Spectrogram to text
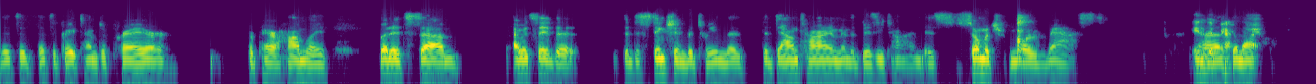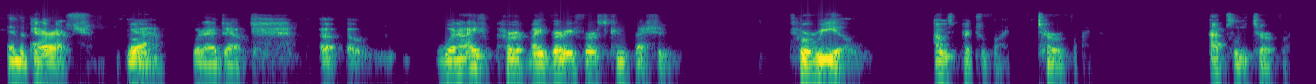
that's a that's a great time to pray or prepare a homily. But it's um, I would say that the distinction between the the downtime and the busy time is so much more vast in the uh, in the parish. In the parish. Yeah. Oh, yeah, without doubt. Uh, uh, when I heard my very first confession, for real, I was petrified, terrified, absolutely terrified.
